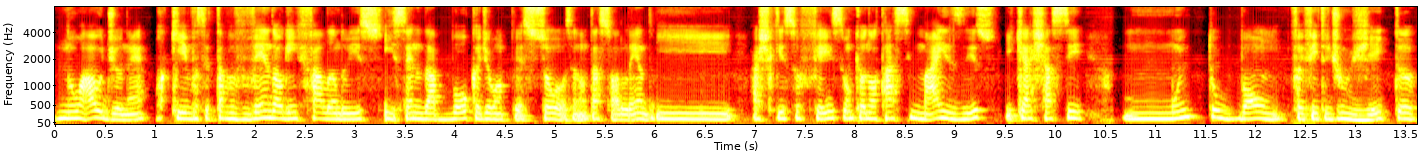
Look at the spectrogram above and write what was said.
no áudio, né? Porque você tá vendo alguém falando isso e saindo da boca de uma pessoa, você não tá só lendo. E acho que isso fez com que eu notasse mais isso e que achasse muito bom. Foi feito de um jeito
